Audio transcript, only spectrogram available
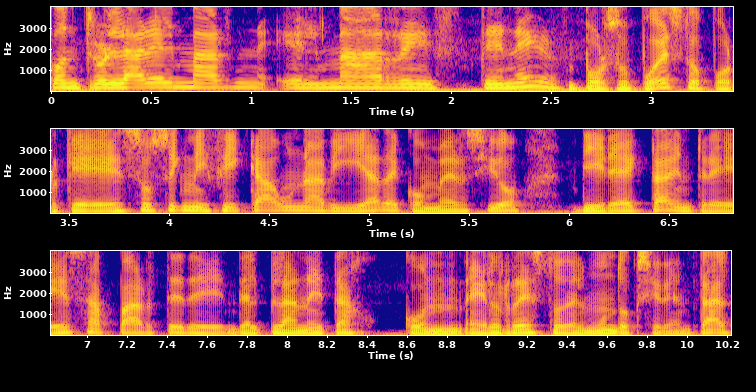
controlar el mar el mar este negro. Por supuesto, porque eso significa una vía de comercio directa entre esa parte del planeta con el resto del mundo occidental.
